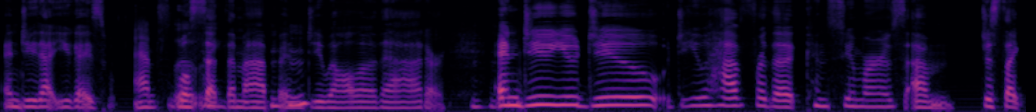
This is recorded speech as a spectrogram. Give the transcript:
and do that, you guys absolutely will set them up and Mhm. do all of that or Mhm. and do you do do you have for the consumers um just like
